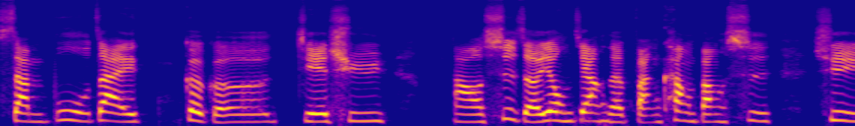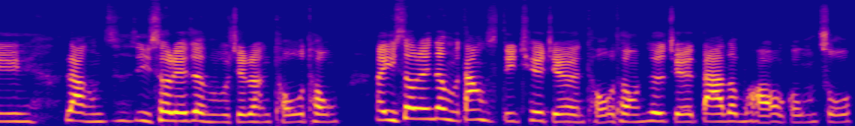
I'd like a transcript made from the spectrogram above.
散布在各个街区。然后试着用这样的反抗方式去让以色列政府觉得很头痛。那以色列政府当时的确觉得很头痛，就觉得大家都不好好工作，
